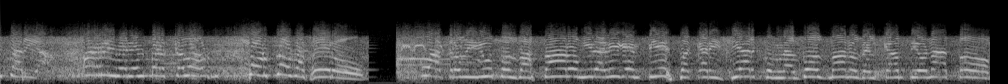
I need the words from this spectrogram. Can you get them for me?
Arriba en el marcador por 2 a 0. Cuatro bastaron y la liga empieza a acariciar con las dos manos del campeonato.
